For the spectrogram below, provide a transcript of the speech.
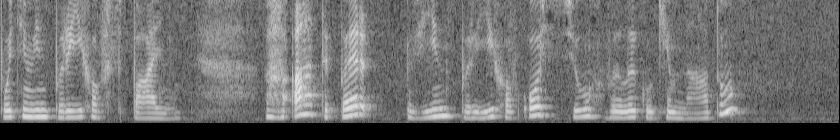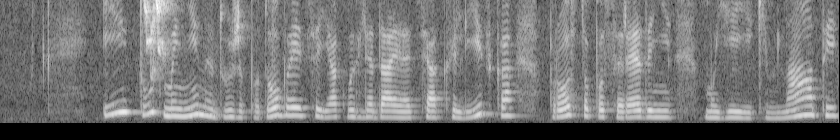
Потім він переїхав в спальню. А тепер він переїхав ось цю велику кімнату. І тут мені не дуже подобається, як виглядає ця клітка просто посередині моєї кімнати,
